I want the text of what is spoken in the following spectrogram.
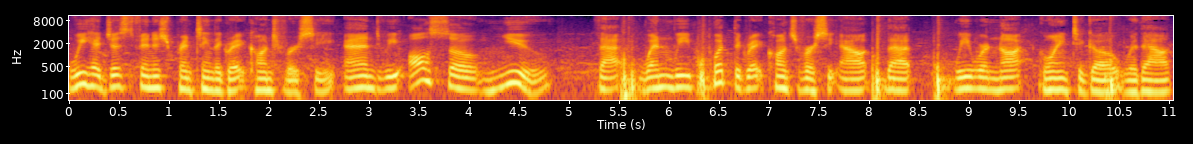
We had just finished printing the Great Controversy, and we also knew that when we put the great controversy out that we were not going to go without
